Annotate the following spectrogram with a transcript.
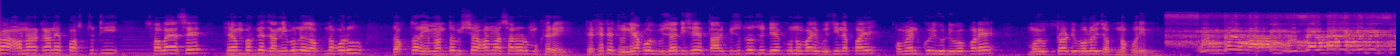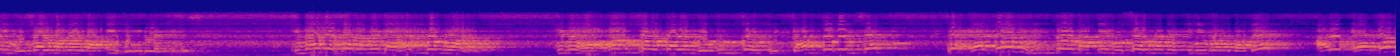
বা অনাৰ কাৰণে প্ৰস্তুতি চলাই আছে সেই সম্পৰ্কে জানিবলৈ যত্ন কৰোঁ ডক্টৰ হিমন্ত বিশ্ব শৰ্মা ছাৰৰ মুখেৰে। তেখেতে ধুনীয়াকৈ বুজাই দিছে তাৰপিছতো যদি কোনোবাই বুজি নাপায় কমেণ্ট কৰি সুধিব পাৰে মই উত্তৰ দিবলৈ যত্ন কৰিম। কিনা বেচাত আমি বাধা দিব নোৱাৰো কিন্তু অসম চৰকাৰে নতুনকৈ সিদ্ধান্ত লৈছে যে এজন হিন্দুৰ মাটি মুছলমানে কিনিবৰ বাবে এজন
